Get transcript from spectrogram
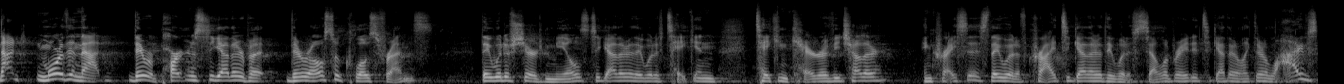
Not more than that, they were partners together, but they were also close friends. They would have shared meals together. They would have taken, taken care of each other in crisis. They would have cried together. They would have celebrated together. Like their lives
